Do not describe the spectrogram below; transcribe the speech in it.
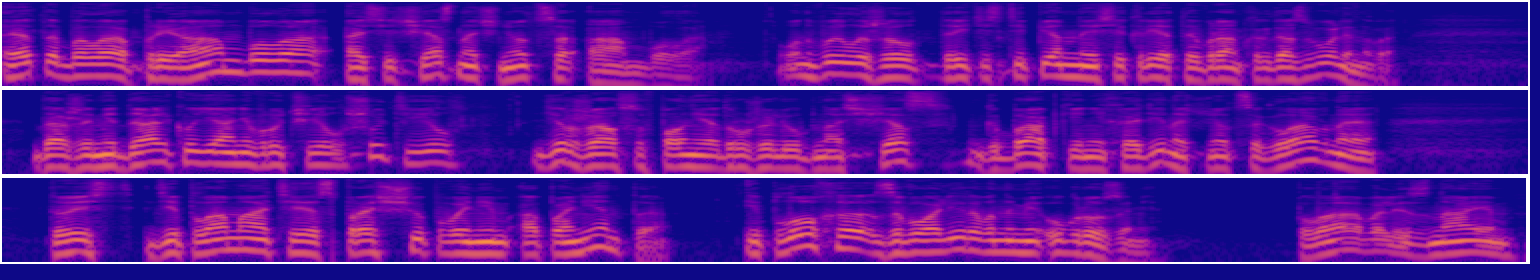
это была преамбула, а сейчас начнется амбула. Он выложил третьестепенные секреты в рамках дозволенного. Даже медальку я не вручил, шутил, держался вполне дружелюбно. А сейчас к бабке не ходи, начнется главное — то есть дипломатия с прощупыванием оппонента и плохо завуалированными угрозами. Плавали, знаем,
